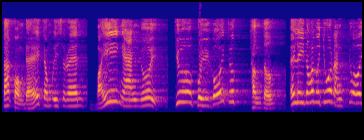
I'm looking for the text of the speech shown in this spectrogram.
Ta còn để trong Israel bảy ngàn người chưa quỳ gối trước thần tượng. Eli nói với Chúa rằng, Chúa ơi,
